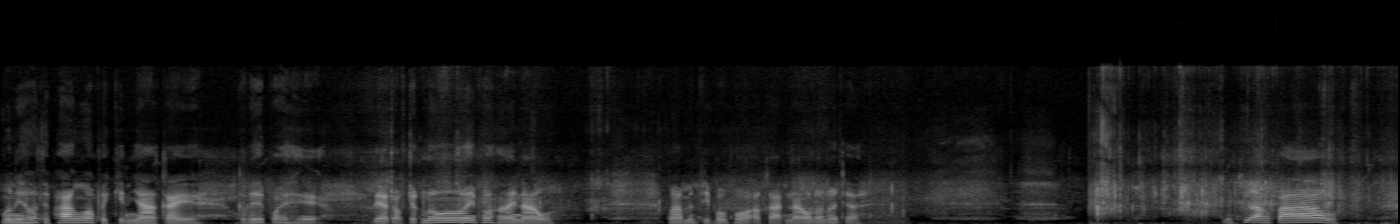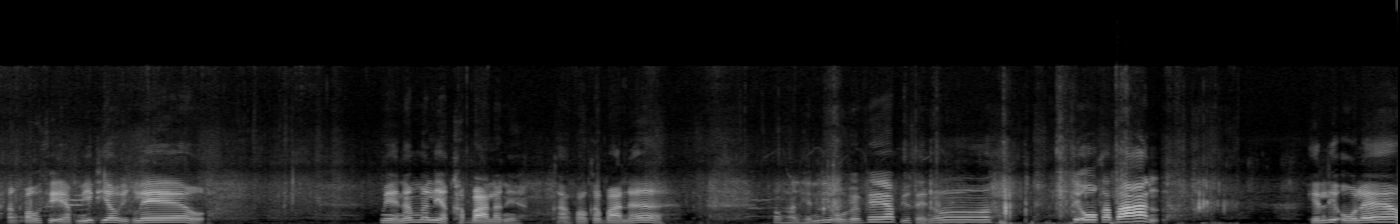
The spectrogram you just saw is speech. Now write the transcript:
มื่อนี้เขาแต่พาง่วไปกินยาไก่ก็เลยปล่อยให้ แดดออกจักน้อยเพราะหายหนาวว่ามันสิบ่พออากาศหนาวแล้วเนาะจ้ะนี่คืออ่างเปาอ่างเปาสิแอบนี้เที่ยวอีกแล้วแม่น้ำมาเรียกขับบ้านแล้วเนี่ยอ่างเปากลับบ้านเด้อลองหันเห็นลีโอแวบๆอยู่แต่นอลีโอกลับบ้าน เห็นลิโอแล้ว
